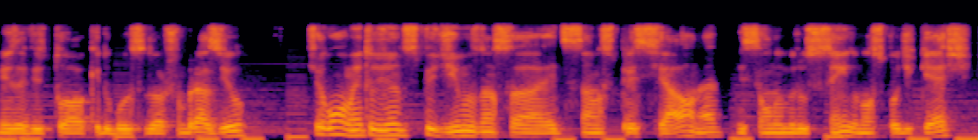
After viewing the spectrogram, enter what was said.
mesa virtual aqui do Borussia Dortmund Brasil, chegou o momento de nos despedirmos nessa edição especial, né, edição número 100 do nosso podcast.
